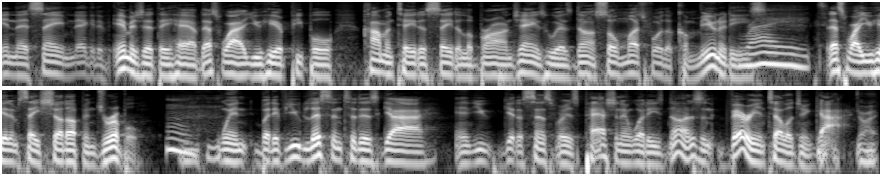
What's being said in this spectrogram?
in that same negative image that they have. That's why you hear people commentators say to LeBron James, who has done so much for the communities. Right. That's why you hear them say "shut up and dribble." Mm-hmm. When, but if you listen to this guy and you get a sense for his passion and what he's done, he's a very intelligent guy. Right.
